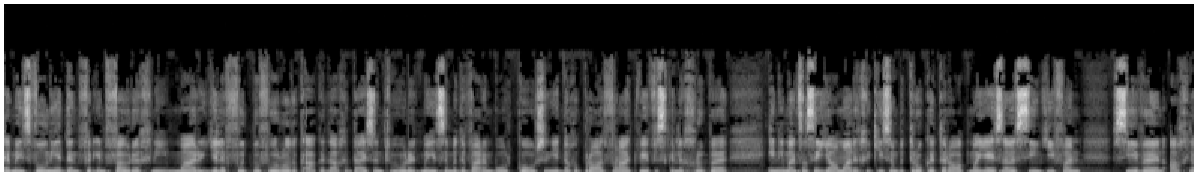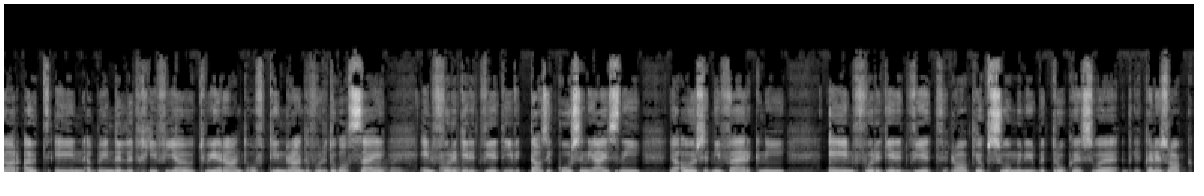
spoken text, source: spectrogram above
'n mens wil nie 'n ding vereenvoudig nie, maar jy voed byvoorbeeld ook elke dag 1200 mense met 'n warm bord kos en jy het nou gepraat van daai twee verskillende groepe en iemand sal sê ja, maar dit gekies om betrokke te raak, maar jy's nou 'n seentjie van 7 en 8 jaar oud en 'n bendelid gee vir jou R2 of R10 of hoe dit ook al sê en voordat jy dit weet, daar's nie kos in die huis nie, jou ouers het nie werk nie en voordat jy dit weet, raak jy op so 'n manier betrokke. So kinders raak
